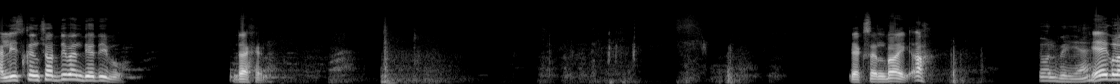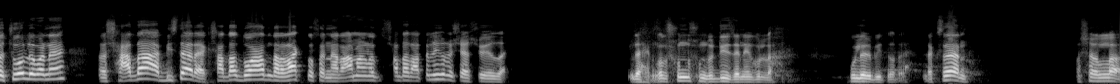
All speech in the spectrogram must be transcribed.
খালি স্ক্রিনশট দিবেন দিয়ে দিব। দেখেন। দেখছেন ভাই? আহ! চলবে হ্যাঁ? এইগুলো চলবে মানে সাদা বিচার এক সাদা দোকানদার রাখতেছে না আর আমার সাদা তাড়াতাড়ি করে শেষ হয়ে যায়। দেখেন কত সুন্দর সুন্দর ডিজাইন এগুলা ফুলের ভিতরে দেখছেন? মাশাল্লাহ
